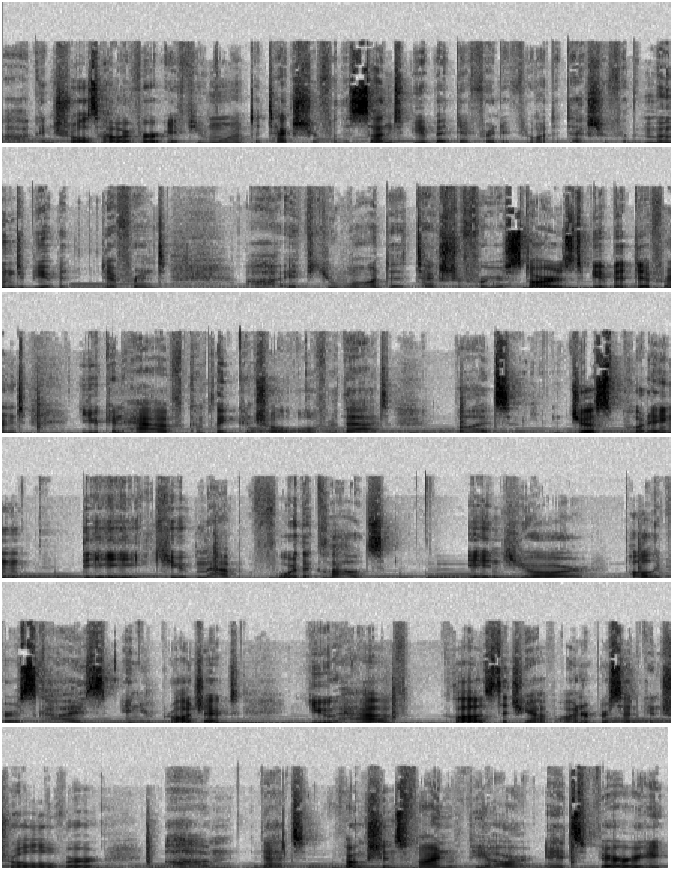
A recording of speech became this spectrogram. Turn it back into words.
uh, controls, however, if you want a texture for the sun to be a bit different, if you want the texture for the moon to be a bit different, uh, if you want a texture for your stars to be a bit different, you can have complete control over that. But just putting the cube map for the clouds in your polyverse skies in your project, you have clouds that you have 100% control over um, that functions fine with VR. It's very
